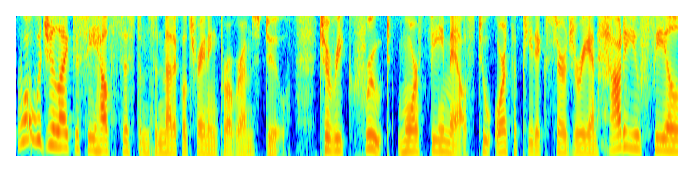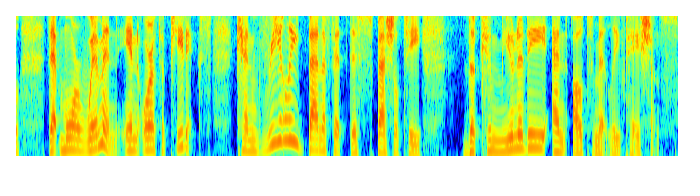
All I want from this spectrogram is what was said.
what would you like to see health systems and medical training programs do to recruit more females to orthopedic surgery? And how do you feel that more women in orthopedics can really benefit this specialty, the community, and ultimately patients?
